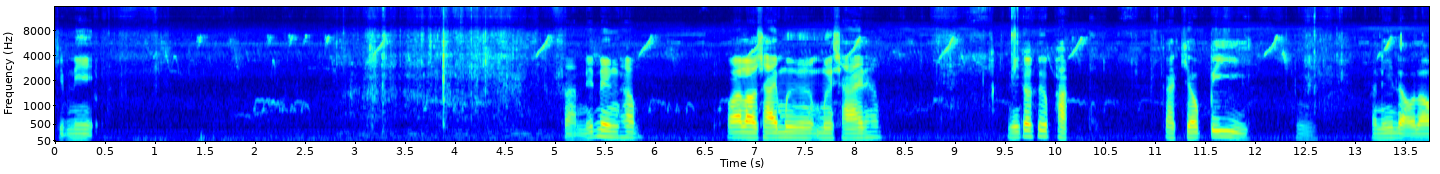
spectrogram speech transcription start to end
คลิปนี้สั่นนิดนึงครับเพราะว่าเราใช้มือมือใช้นะครับ นี่ก็คือผักกาดเขียวปีอันนี้เดี๋ยวเรา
